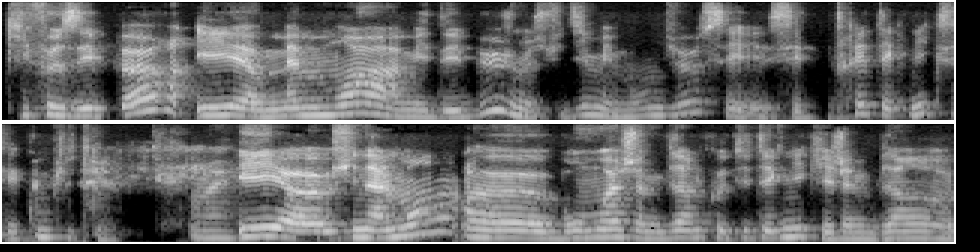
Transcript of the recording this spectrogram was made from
qui faisait peur. Et euh, même moi, à mes débuts, je me suis dit, mais mon Dieu, c'est très technique, c'est compliqué. Et euh, finalement, euh, bon, moi, j'aime bien le côté technique et j'aime bien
